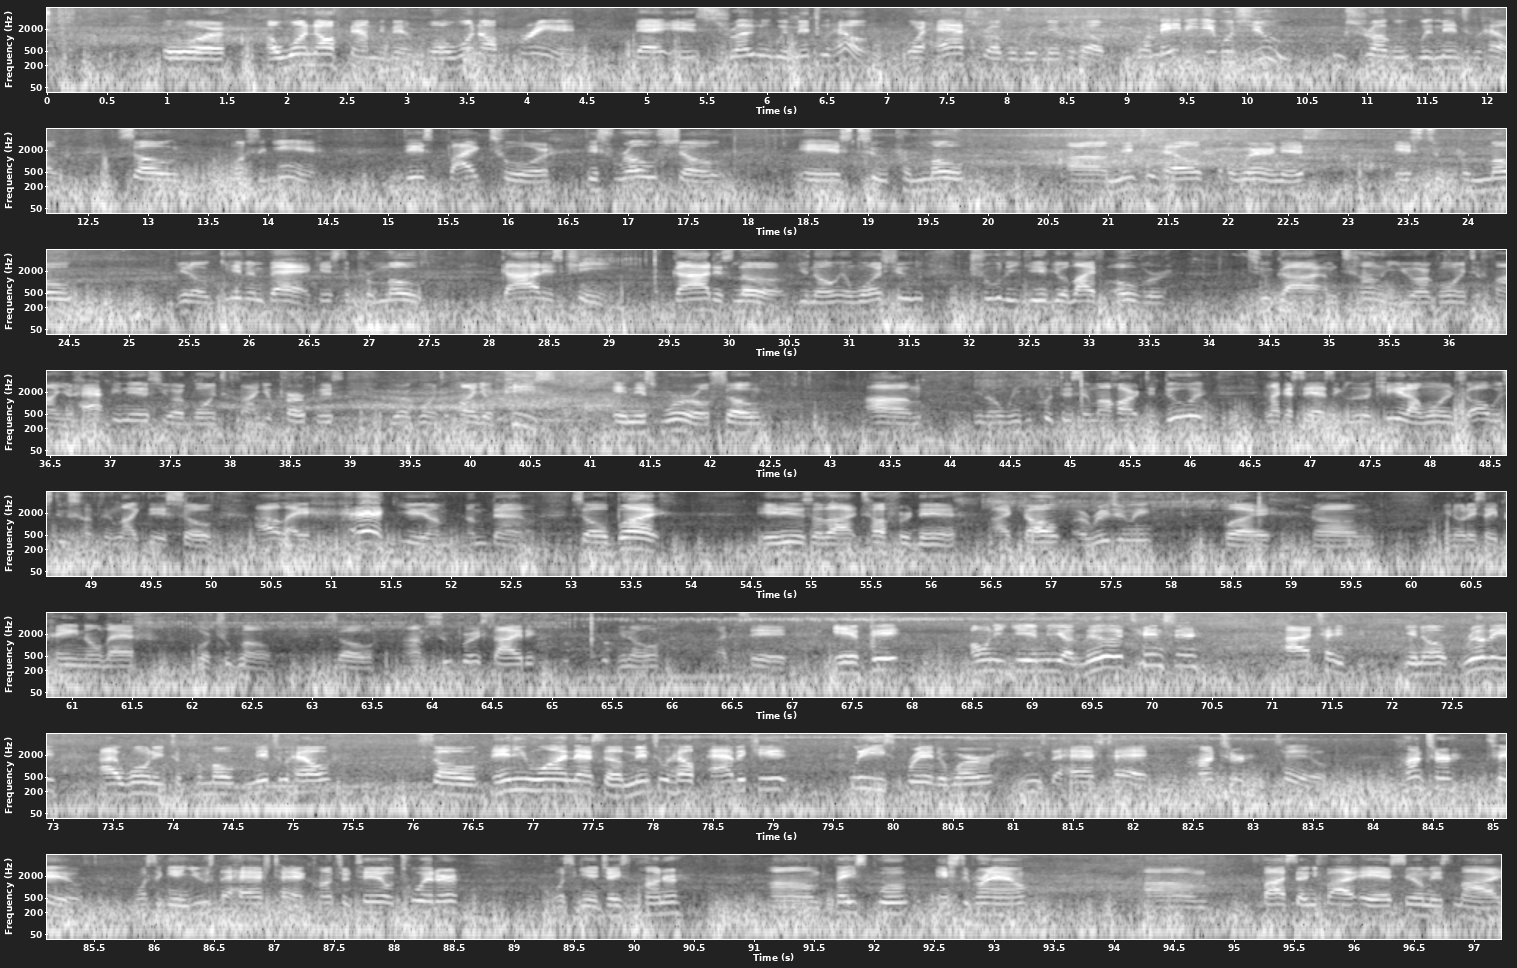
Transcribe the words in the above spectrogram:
or a one-off family member or a one-off friend that is struggling with mental health or has struggled with mental health or maybe it was you who struggled with mental health so once again this bike tour this road show is to promote uh, mental health awareness is to promote you know, giving back. is to promote God is king. God is love, you know, and once you truly give your life over to God, I'm telling you, you are going to find your happiness, you are going to find your purpose, you are going to find your peace in this world. So, um, you know, when He put this in my heart to do it, and like I said, as a little kid, I wanted to always do something like this. So I was like, heck yeah, I'm, I'm down. So, but it is a lot tougher than I thought originally, but um, you know, they say pain don't last for too long. So I'm super excited. You know, like I said, if it only give me a little attention, I take it. You know, really, I wanted to promote mental health. So anyone that's a mental health advocate, please spread the word. Use the hashtag HunterTell. Hunter Tell. Once again, use the hashtag Hunter Tell Twitter. Once again, Jason Hunter. Um, Facebook, Instagram. Um, 575 ASM is my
